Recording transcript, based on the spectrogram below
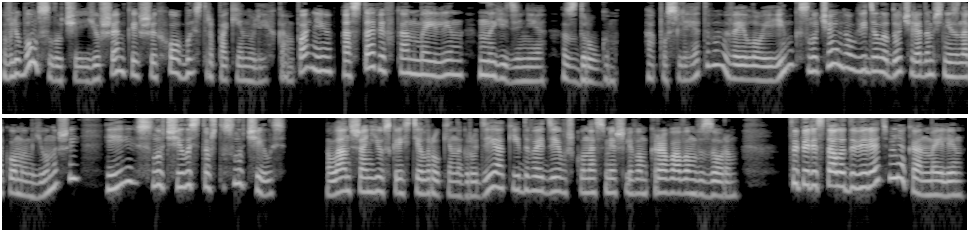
В любом случае Юшенко и Шихо быстро покинули их компанию, оставив Кан Мэйлин наедине с другом. А после этого Вейло и Инг случайно увидела дочь рядом с незнакомым юношей, и случилось то, что случилось. Лан Шанью скрестил руки на груди, окидывая девушку насмешливым кровавым взором. «Ты перестала доверять мне, Кан Мэйлин?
